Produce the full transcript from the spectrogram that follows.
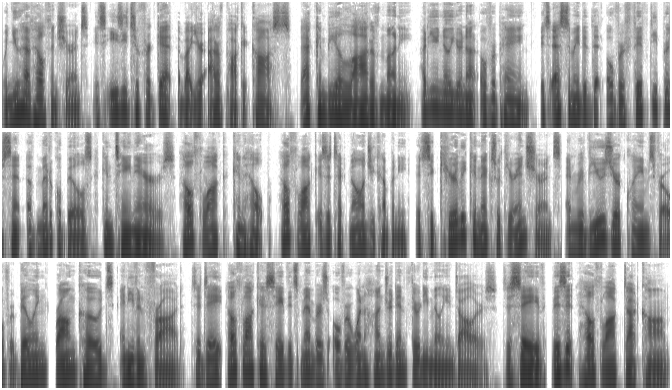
When you have health insurance, it's easy to forget about your out of pocket costs. That can be a lot of money. How do you know you're not overpaying? It's estimated that over 50% of medical bills contain errors. HealthLock can help. HealthLock is a technology company that securely connects with your insurance and reviews your claims for overbilling, wrong codes, and even fraud. To date, HealthLock has saved its members over $130 million. To save, visit healthlock.com.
